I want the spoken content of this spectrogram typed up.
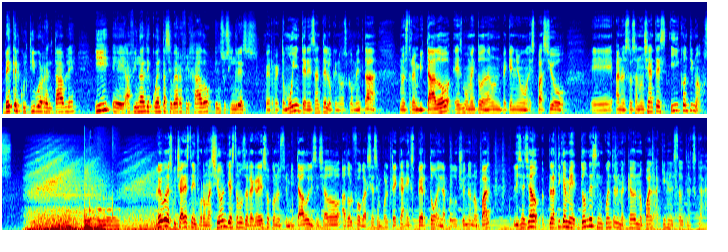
ve que el cultivo es rentable y eh, a final de cuentas se ve reflejado en sus ingresos. Perfecto, muy interesante lo que nos comenta nuestro invitado. Es momento de dar un pequeño espacio a nuestros anunciantes y continuamos. Luego de escuchar esta información, ya estamos de regreso con nuestro invitado, el licenciado Adolfo García Sempolteca, experto en la producción de nopal. Licenciado, platícame, ¿dónde se encuentra el mercado de nopal aquí en el estado de Tlaxcala?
